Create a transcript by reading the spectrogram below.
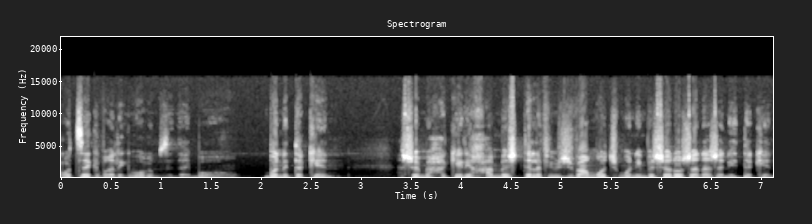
רוצה כבר לגמור עם זה, די, בוא, בוא נתקן. השם מחכה לי 5,783 שנה שאני אתקן.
